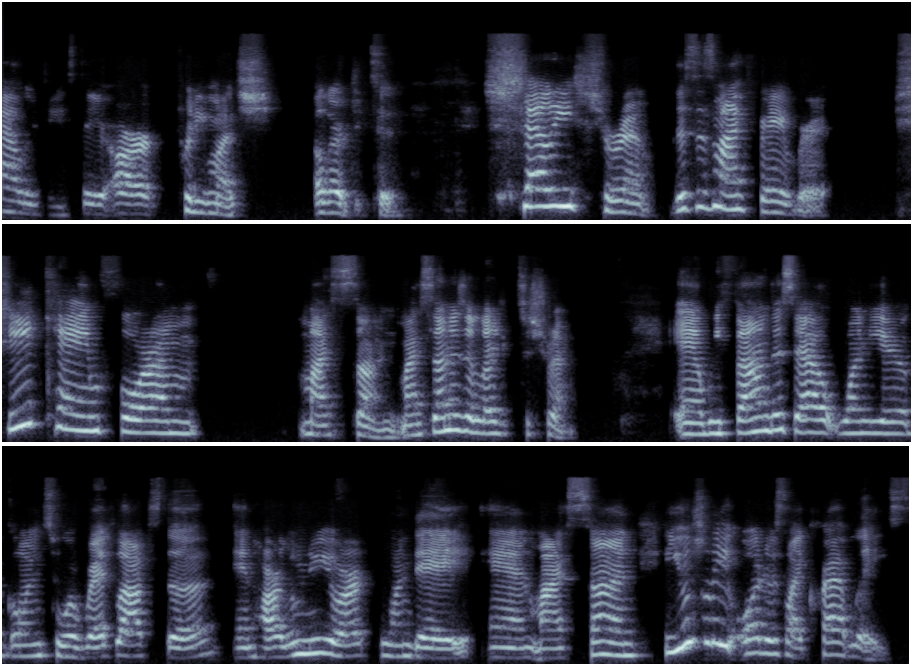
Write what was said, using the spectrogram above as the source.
allergies they are pretty much allergic to Shelly Shrimp. This is my favorite. She came from my son. My son is allergic to shrimp. And we found this out one year going to a Red Lobster in Harlem, New York, one day. And my son, usually orders like crab legs,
